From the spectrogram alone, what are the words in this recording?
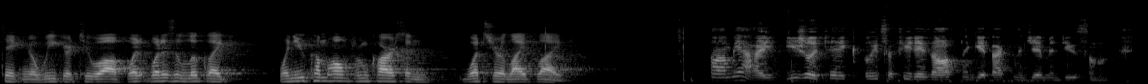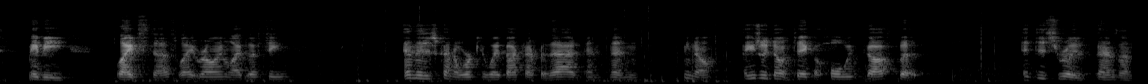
taking a week or two off. What What does it look like when you come home from Carson? What's your life like? Um, yeah, I usually take at least a few days off and then get back in the gym and do some maybe light stuff, light rowing, light lifting, and then just kind of work your way back after that. And then, you know, I usually don't take a whole week off, but it just really depends on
